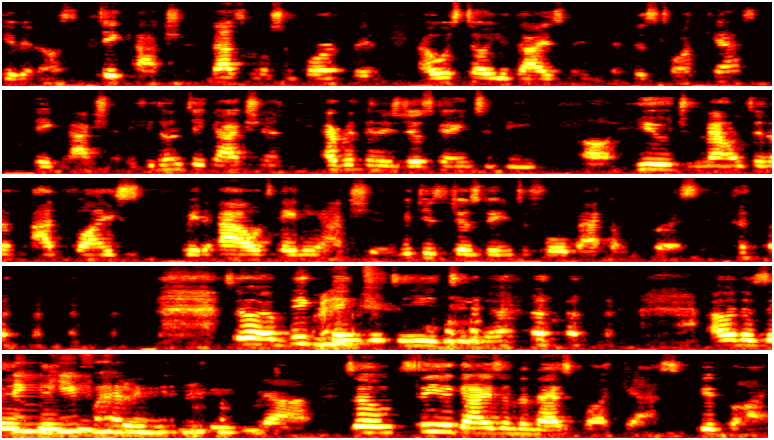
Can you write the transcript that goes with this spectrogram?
given us. Take action. That's the most important thing. I always tell you guys in, in this podcast, take action. If you don't take action, everything is just going to be a huge mountain of advice without any action, which is just going to fall back on the person. so a big right. thank you to you, Tina. I want to say thank, thank you for having me. Yeah. So see you guys in the next podcast. Goodbye.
